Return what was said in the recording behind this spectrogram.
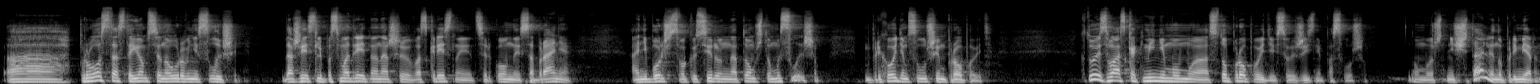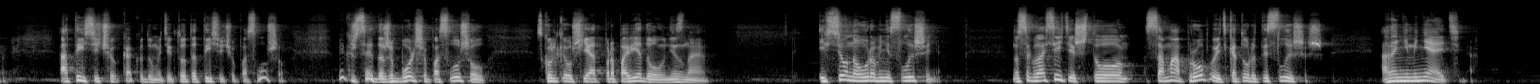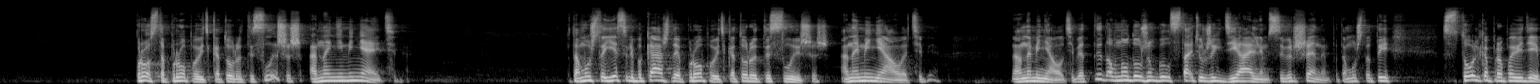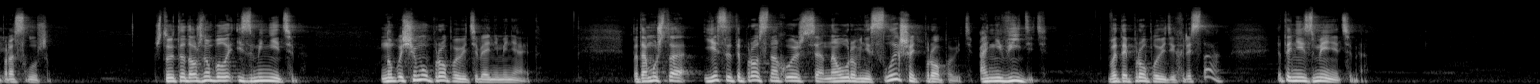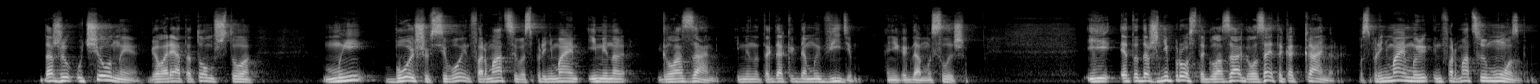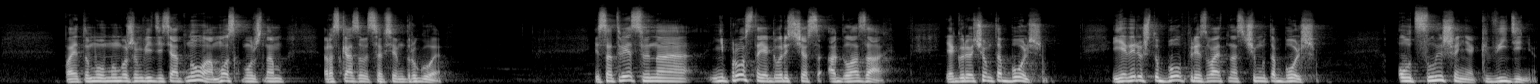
э, просто остаемся на уровне слышания. Даже если посмотреть на наши воскресные церковные собрания, они больше сфокусированы на том, что мы слышим. Мы приходим, слушаем проповедь. Кто из вас как минимум 100 а, проповедей в своей жизни послушал? Ну, может, не считали, но примерно. А тысячу, как вы думаете, кто-то тысячу послушал? Мне кажется, я даже больше послушал, сколько уж я отпроповедовал, не знаю. И все на уровне слышания. Но согласитесь, что сама проповедь, которую ты слышишь, она не меняет тебя. Просто проповедь, которую ты слышишь, она не меняет тебя. Потому что если бы каждая проповедь, которую ты слышишь, она меняла тебя, она меняла тебя, ты давно должен был стать уже идеальным, совершенным, потому что ты столько проповедей прослушал, что это должно было изменить тебя. Но почему проповедь тебя не меняет? Потому что если ты просто находишься на уровне слышать проповедь, а не видеть в этой проповеди Христа, это не изменит тебя. Даже ученые говорят о том, что мы больше всего информации воспринимаем именно глазами, именно тогда, когда мы видим, а не когда мы слышим. И это даже не просто глаза. Глаза — это как камера. Воспринимаем мы информацию мозгом. Поэтому мы можем видеть одно, а мозг может нам рассказывать совсем другое. И, соответственно, не просто я говорю сейчас о глазах. Я говорю о чем-то большем. И я верю, что Бог призывает нас к чему-то большему. От слышания к видению.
